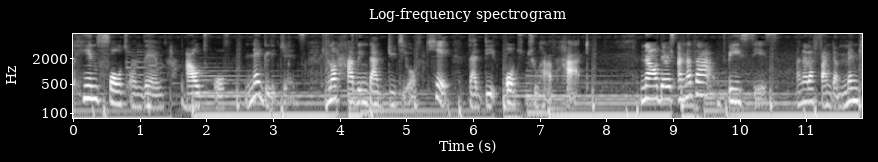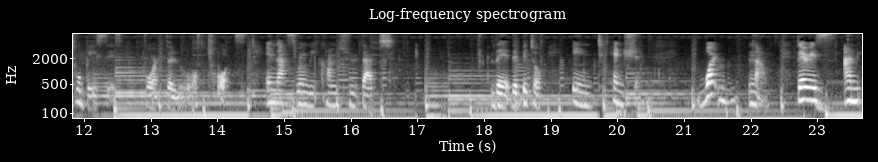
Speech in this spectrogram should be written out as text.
pin fault on them out of negligence not having that duty of care that they ought to have had. Now there's another basis another fundamental basis for the law of torts and that's when we come to that the the bit of intention. What now there is an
